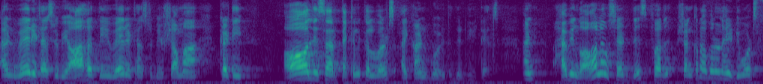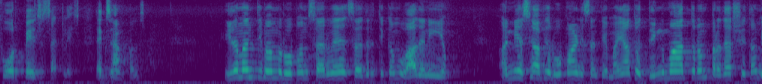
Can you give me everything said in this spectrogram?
and where it has to be ahati, where it has to be shama, kati. All these are technical words, I can't go into the details. And having all of said this, for Shankarabharana he devotes four pages at least, examples. Idamantimam rupam sarve sadritikam vadaniyam. अन्यस्यापि रूपाणि सन्ति मया तु दिङ्मात्रं प्रदर्शितम्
